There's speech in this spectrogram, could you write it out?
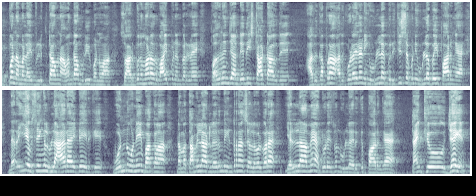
எப்போ நம்ம லைஃப் லிஃப்ட் ஆகும்னு அவன் தான் முடிவு பண்ணுவான். ஸோ அற்புதமான ஒரு வாய்ப்பு நண்பர்களே பதினஞ்சாம் தேதி ஸ்டார்ட் ஆகுது. அதுக்கப்புறம் அதுக்குள்ளே நீங்கள் உள்ளே இப்போ ரிஜிஸ்டர் பண்ணி உள்ளே போய் பாருங்கள் நிறைய விஷயங்கள் உள்ளே ஆட் ஆகிட்டே இருக்குது ஒன்று ஒன்றையும் பார்க்கலாம். நம்ம தமிழ்நாட்டில் இருந்து இன்டர்நேஷ்னல் லெவல் வர எல்லாமே அட்வர்டைஸ்மெண்ட் உள்ளே இருக்குது பாருங்கள் தேங்க்யூ ஜெயஹிந்த்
